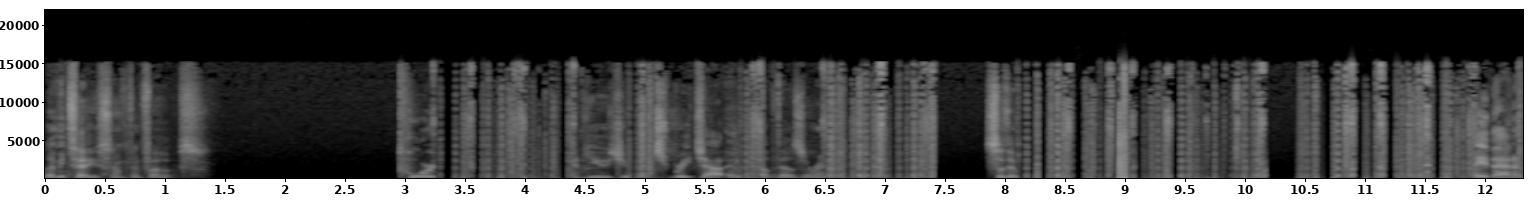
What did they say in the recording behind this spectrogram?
Let me tell you something, folks. Poor God use you. Just reach out and love those around so that say that. And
